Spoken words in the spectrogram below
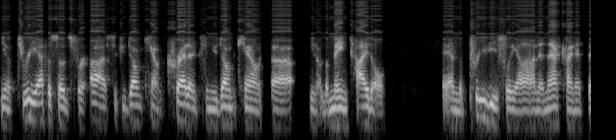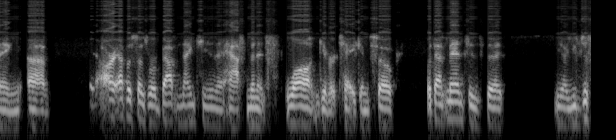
you know three episodes for us, if you don't count credits and you don't count uh, you know the main title and the previously on and that kind of thing. Um, our episodes were about 19 and a half minutes long, give or take. And so what that meant is that, you know, you just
